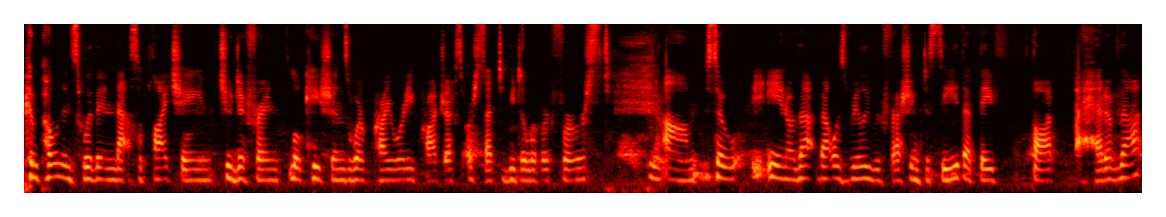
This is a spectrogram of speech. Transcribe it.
components within that supply chain to different locations where priority projects are set to be delivered first Yeah. um, so you know that that was really refreshing to see that they've thought ahead of that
